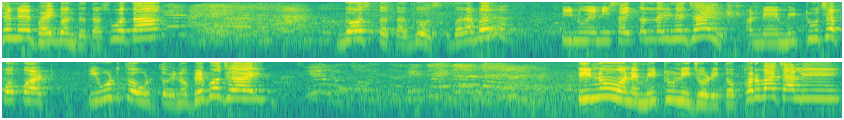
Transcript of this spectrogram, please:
છે ને ભાઈબંધ હતા. શું હતા? દોસ્ત હતા, દોસ્ત, બરાબર? ટીનુ એની સાયકલ લઈને જાય અને મીઠું છે પોપટ એ ઉડતો ઉડતો એનો ભેગો જાય. ટીનુ અને મીઠુંની જોડી તો ફરવા ચાલી.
